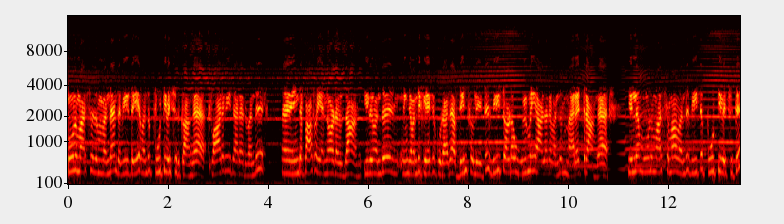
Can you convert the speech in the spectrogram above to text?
மூணு மாசம் வந்து அந்த வீட்டையே வந்து பூட்டி வச்சிருக்காங்க. வாடகைதாரர் வந்து இந்த பாகம் என்னோடது தான். இது வந்து நீங்க வந்து கேட்க கூடாது அப்படின்னு சொல்லிட்டு வீட்டோட உரிமையாளரை வந்து மிரட்டுறாங்க. இல்ல மூணு மாசமா வந்து வீட்டை பூட்டி வச்சுட்டு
